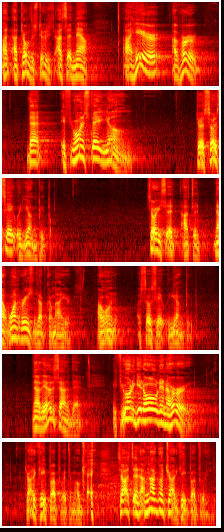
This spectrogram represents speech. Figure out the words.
I, I told the students, I said, now, I hear, I've heard that if you want to stay young, to associate with young people. So he said, I said, now, one of the reasons I've come out here, I want to associate with young people. Now, the other side of that, if you want to get old in a hurry, try to keep up with them, okay? So I said, I'm not going to try to keep up with you.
